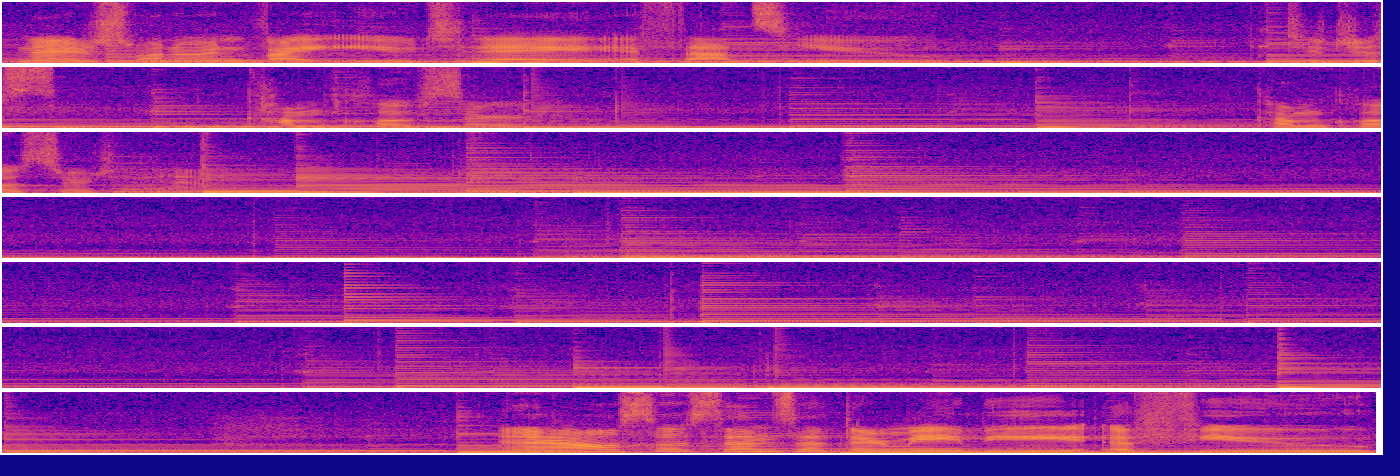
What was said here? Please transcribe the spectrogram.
And I just want to invite you today, if that's you, to just come closer Come closer to Him. Sense that there may be a few,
